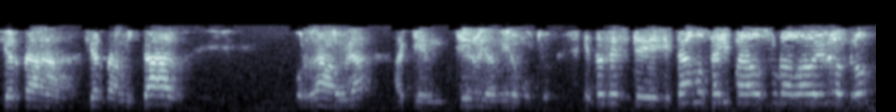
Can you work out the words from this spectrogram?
cierta, cierta amistad por Laura, a quien quiero y admiro mucho. Entonces, eh, estábamos ahí parados uno al lado del otro,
